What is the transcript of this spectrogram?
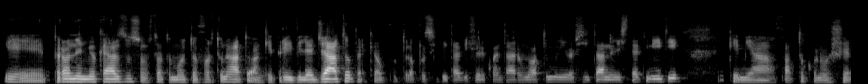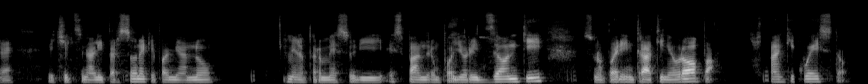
E, però nel mio caso sono stato molto fortunato, anche privilegiato, perché ho avuto la possibilità di frequentare un'ottima università negli Stati Uniti che mi ha fatto conoscere eccezionali persone che poi mi hanno, mi hanno permesso di espandere un po' gli orizzonti. Sono poi rientrati in Europa. Anche questo,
